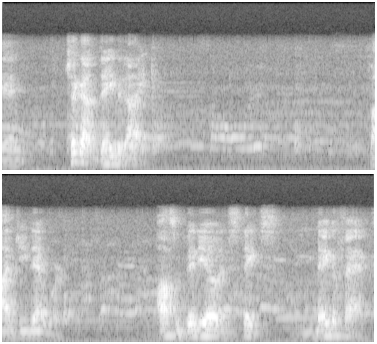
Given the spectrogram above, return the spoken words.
And check out David Icke. 5G network. Awesome video and states mega facts.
